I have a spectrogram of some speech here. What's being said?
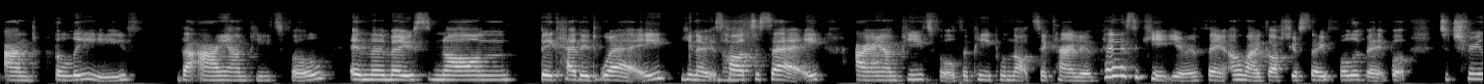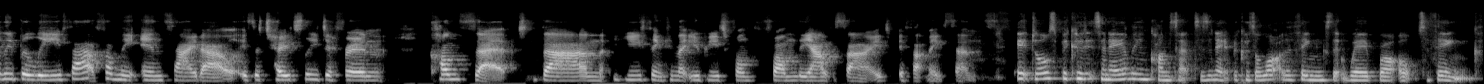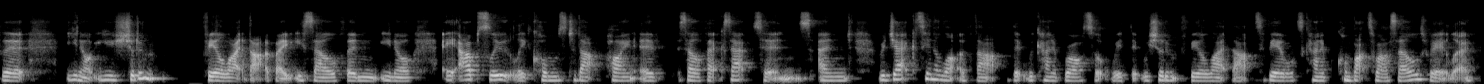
and believe that I am beautiful in the most non big headed way. You know, it's hard to say, I am beautiful for people not to kind of persecute you and think, oh my gosh, you're so full of it. But to truly believe that from the inside out is a totally different concept than you thinking that you're beautiful from the outside, if that makes sense. It does because it's an alien concept, isn't it? Because a lot of the things that we're brought up to think that, you know, you shouldn't feel like that about yourself. And you know it absolutely comes to that point of self-acceptance and rejecting a lot of that that we kind of brought up with that we shouldn't feel like that to be able to kind of come back to ourselves really.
